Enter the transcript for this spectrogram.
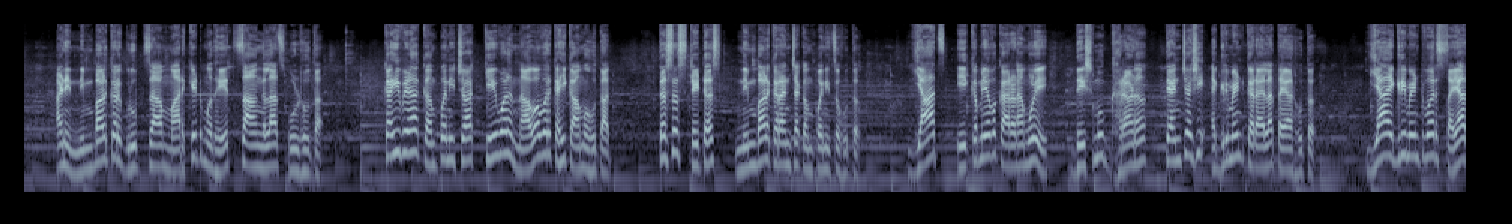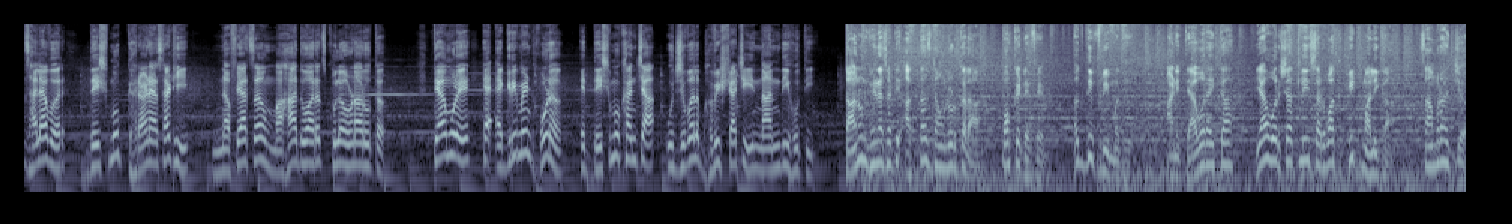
आणि निंबाळकर ग्रुपचा मार्केटमध्ये चांगलाच होल्ड होता. काही वेळा कंपनीच्या केवळ नावावर काही कामं होतात. तसं स्टेटस निंबाळकरांच्या कंपनीचं होतं. याच एकमेव कारणामुळे देशमुख घराणं त्यांच्याशी ॲग्रीमेंट करायला तयार होतं. या ॲग्रीमेंटवर सया झाल्यावर देशमुख घराण्यासाठी नफ्याचं महाद्वारच खुलं होणार होतं. त्यामुळे हे ॲग्रीमेंट होणं हे देशमुखांच्या उज्ज्वल भविष्याची नांदी होती. जाणून घेण्यासाठी आत्ताच डाउनलोड करा पॉकेट एफ अगदी फ्रीमध्ये आणि त्यावर ऐका या वर्षातली सर्वात हिट मालिका साम्राज्य.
